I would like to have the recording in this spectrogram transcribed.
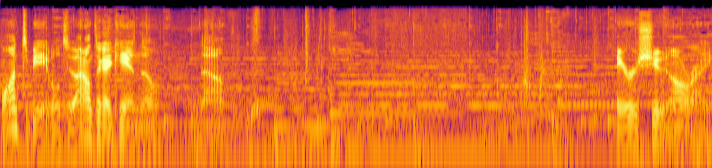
Want to be able to. I don't think I can, though. No. Parachute, alright.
